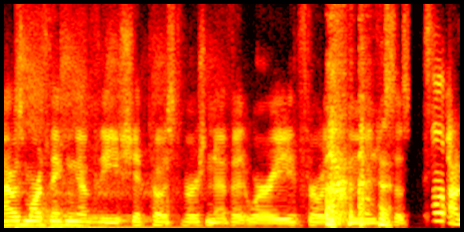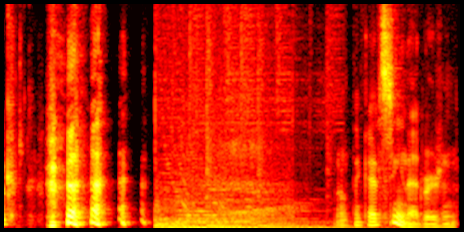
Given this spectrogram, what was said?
I was more thinking of the shitpost version of it where he throws it and then just says, fuck! I don't think I've seen that version.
